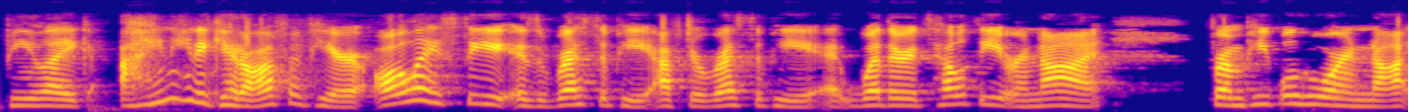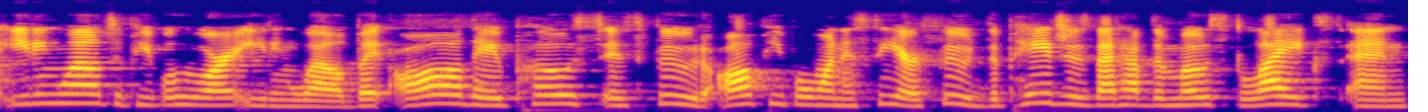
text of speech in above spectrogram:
be like, I need to get off of here. All I see is recipe after recipe, eh, whether it's healthy or not, from people who are not eating well to people who are eating well. But all they post is food. All people want to see are food. The pages that have the most likes and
